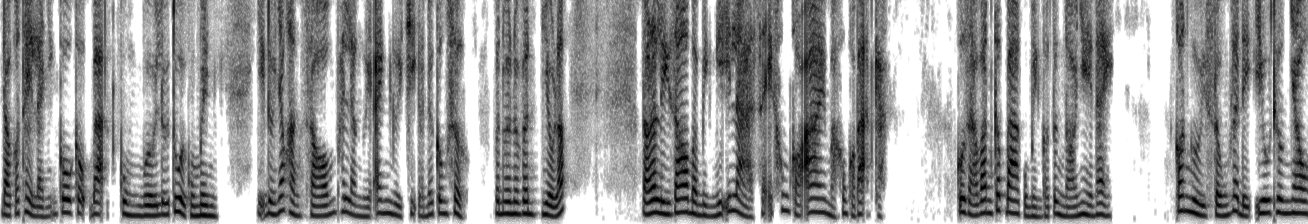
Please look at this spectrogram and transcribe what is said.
đó có thể là những cô cậu bạn cùng với lứa tuổi của mình, những đứa nhóc hàng xóm hay là người anh người chị ở nơi công sở, vân vân vân vân, nhiều lắm. Đó là lý do mà mình nghĩ là sẽ không có ai mà không có bạn cả. Cô giáo văn cấp 3 của mình có từng nói như thế này. Con người sống là để yêu thương nhau,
